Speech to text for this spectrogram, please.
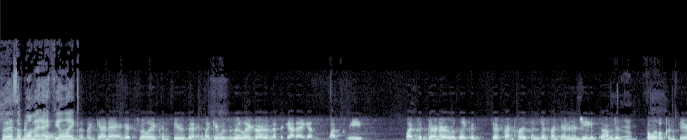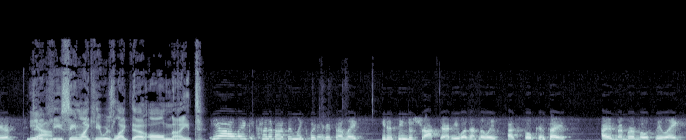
But as a woman, so I feel like in the beginning, it's really confusing. Like it was really good in the beginning, and once we went to dinner, it was like a different person, different energy. So I'm just Yeah. a little confused. Did Yeah. he seem like he was like that all night? Yeah, like it kind of happened. Like like I said, like he just seemed distracted. He wasn't really as focused. I I remember mostly like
